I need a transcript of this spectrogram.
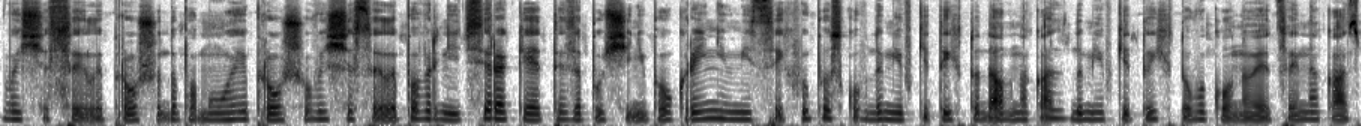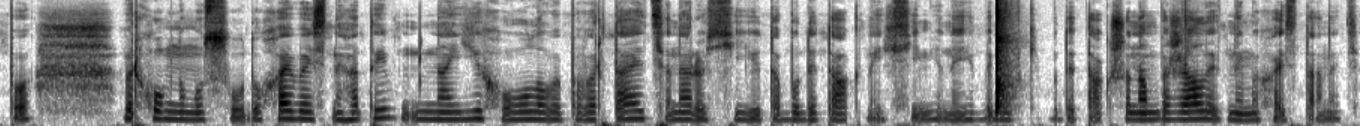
Вищі сили, прошу допомоги, прошу вищі сили. Поверніть всі ракети, запущені по Україні в місце їх випуску, в домівки тих, хто дав наказ, в домівки тих, хто виконує цей наказ по Верховному суду. Хай весь негатив на їх голови повертається на Росію, та буде так, на їх сім'ї, на їх домівки буде так. Що нам бажали з ними, хай станеться.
